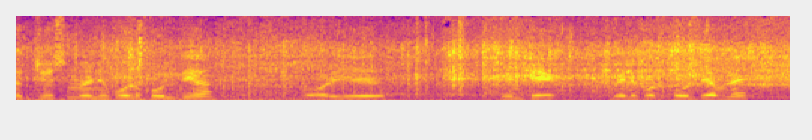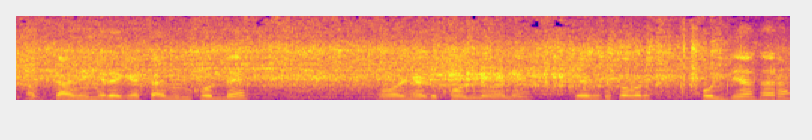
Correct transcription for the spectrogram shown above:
एग्जॉस्ट मैनिफोल्ड खोल दिया और ये इनटेक मैनिफोल्ड खोल दिया हमने। अब टाइमिंग रह गया टाइमिंग खोल ले। और हेड खोलने वाले कैबिट कवर खोल दिया सारा।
